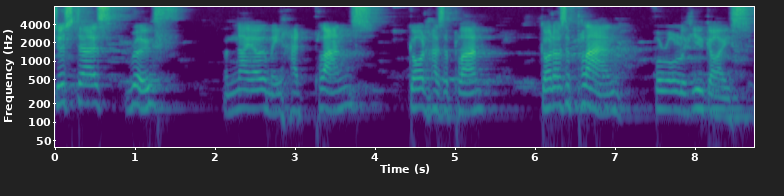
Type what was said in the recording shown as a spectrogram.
Just as Ruth and Naomi had plans, God has a plan. God has a plan for all of you guys.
